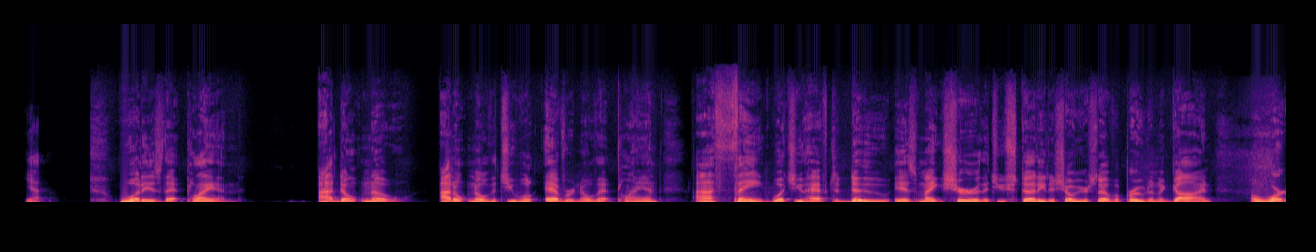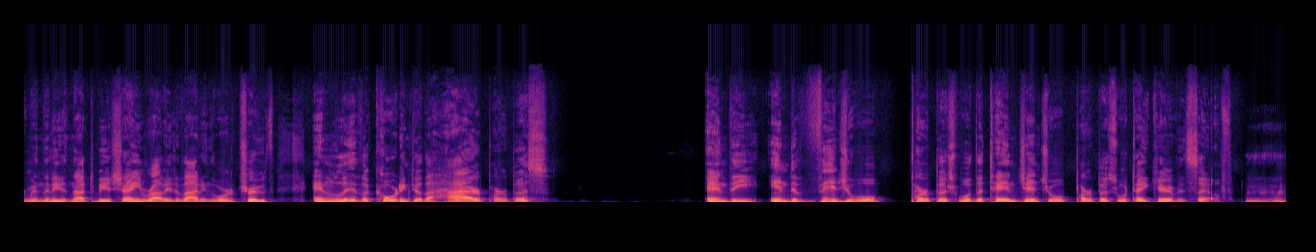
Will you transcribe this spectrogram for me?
Yeah. What is that plan? I don't know. I don't know that you will ever know that plan. I think what you have to do is make sure that you study to show yourself approved unto God, a workman that needeth not to be ashamed, rightly dividing the word of truth, and live according to the higher purpose. And the individual purpose, will, the tangential purpose, will take care of itself. Mm-hmm.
